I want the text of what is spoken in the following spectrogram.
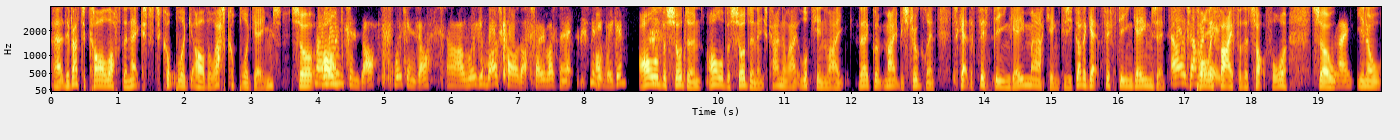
Uh, they've had to call off the next couple of or the last couple of games. So well, all Warrington's off, Wigan's off. Oh, Wigan was called off. Sorry, wasn't it? Was it Wigan? All of a sudden, all of a sudden, it's kind of like looking like they might be struggling to get the 15 game marking because you've got to get 15 games in oh, to qualify for the top four. So right. you know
